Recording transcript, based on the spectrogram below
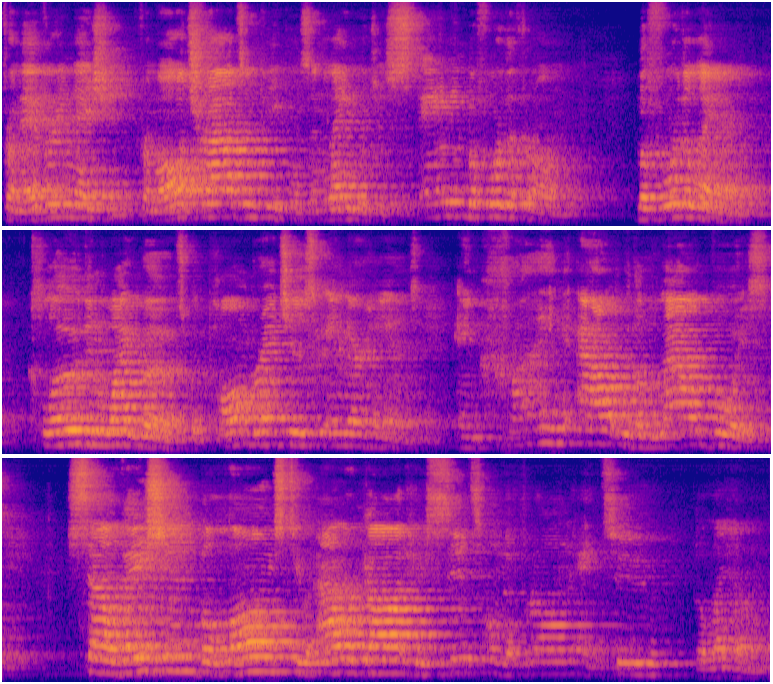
from every nation, from all tribes and peoples and languages, standing before the throne, before the Lamb clothed in white robes, with palm branches in their hands, and crying out with a loud voice Salvation belongs to our God who sits on the throne and to the Lamb.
